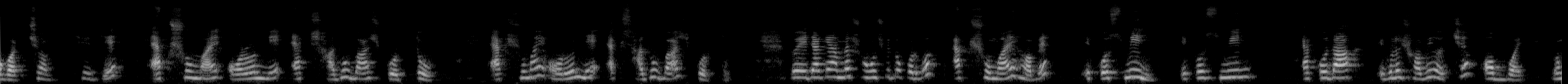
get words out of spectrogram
অগচ্ছম। সে যে এক সময় অরণ্যে এক সাধু বাস করত এক সময় অরণ্যে এক সাধু বাস করত। তো এটাকে আমরা সংস্কৃত করব এক সময় হবে একস্মিন। একস্মিন, একদা, এগুলো সবই হচ্ছে অব্যয় এবং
